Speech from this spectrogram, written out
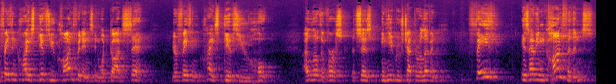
faith in Christ gives you confidence in what God said. Your faith in Christ gives you hope. I love the verse that says in Hebrews chapter 11 faith is having confidence,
